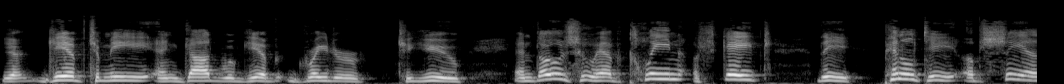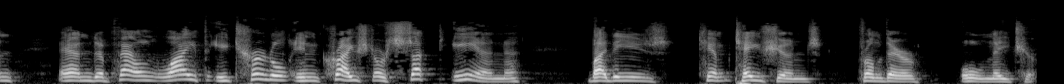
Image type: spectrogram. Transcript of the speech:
You give to me and God will give greater to you. And those who have clean escaped the penalty of sin and found life eternal in Christ are sucked in by these temptations from their old nature.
